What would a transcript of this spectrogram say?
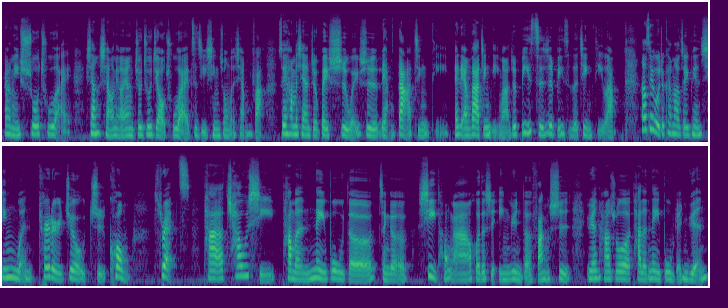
让你说出来，像小鸟一样啾啾叫出来自己心中的想法，所以他们现在就被视为是两大劲敌。诶，两大劲敌嘛，就彼此是彼此的劲敌啦。那所以我就看到这篇新闻，Twitter 就指控。Threads，它抄袭他们内部的整个系统啊，或者是营运的方式，因为他说他的内部人员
